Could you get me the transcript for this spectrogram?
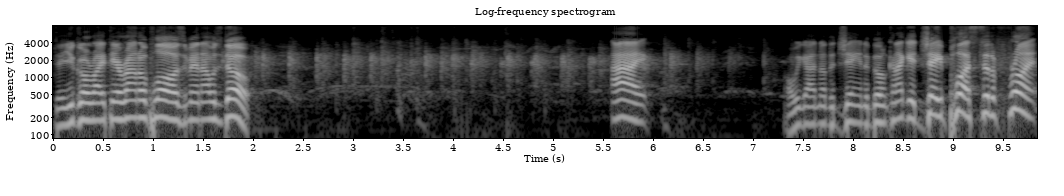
There you go, right there. Round of applause, man. That was dope. All right. Oh, we got another J in the building. Can I get J plus to the front?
